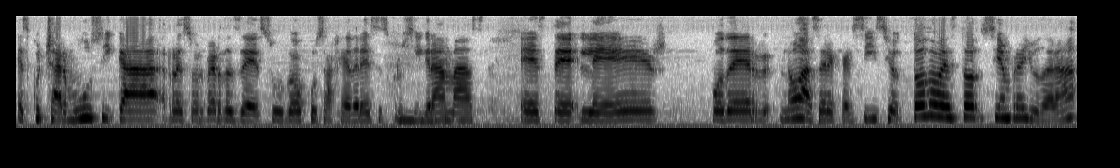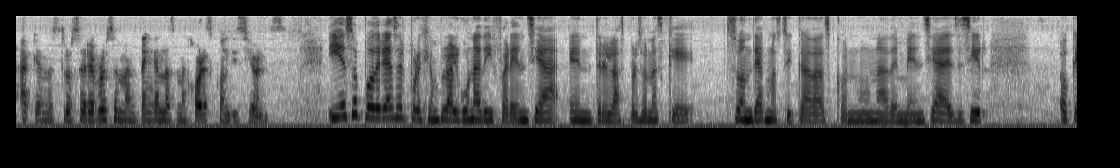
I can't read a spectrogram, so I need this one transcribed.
Escuchar música, resolver desde sudokus, ajedrezes, crucigramas, este, leer, poder no hacer ejercicio, todo esto siempre ayudará a que nuestro cerebro se mantenga en las mejores condiciones. Y eso podría ser, por ejemplo, alguna diferencia entre las personas que son diagnosticadas con una demencia, es decir, ok,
